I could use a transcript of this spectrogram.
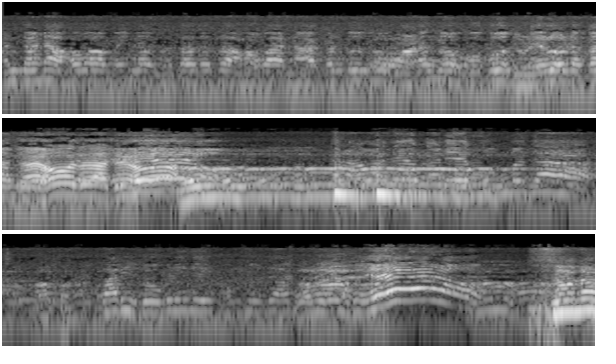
અને હવા મહિના થતા થતા હવા ના કરતો તો આણંદ નો ગોગો ધૂણેલો નકામી જય હો દાદા, જય હો. રાવણ દે ગાંડીએ ખૂબ મજા. તારી જોગણી ને ખૂબ મજા સોના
